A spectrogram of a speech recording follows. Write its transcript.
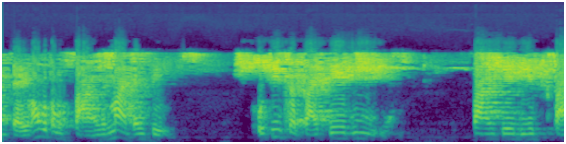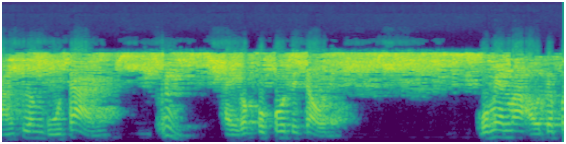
ำใจเฮาต้องสร้างขึ้นมาจังสี่ผู้ที่สกายเจดีย์สร้างเจดีย์สร้างเครื่องบูชาเนี่ย ให้กับพระพุทธเจ้าเนี่ยโมเมนมาเอาแต่ป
